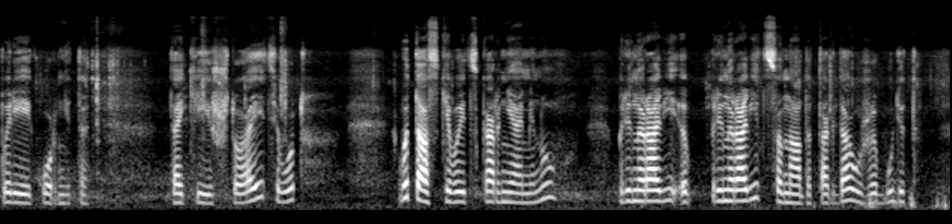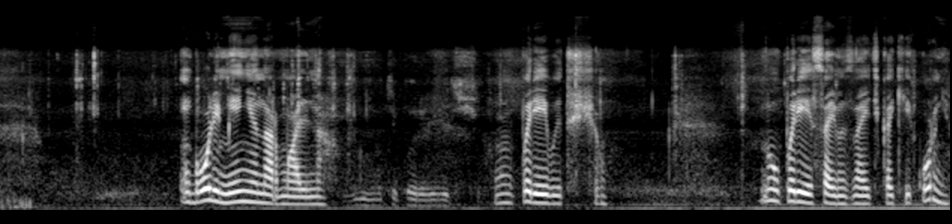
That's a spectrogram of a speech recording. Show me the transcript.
Пырей корни-то такие, что. А эти вот вытаскивает с корнями. Ну, принорови... Э, приноровиться надо, тогда уже будет более-менее нормально. Ну, пырей вытащил. Ну, пырей, сами знаете, какие корни.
